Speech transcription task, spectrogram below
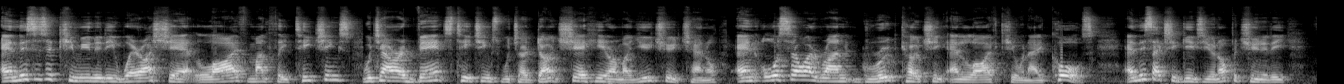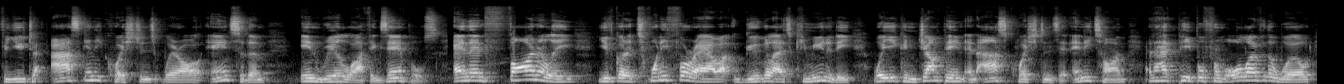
And this is a community where I share live monthly teachings, which are advanced teachings which I don't share here on my YouTube channel. And also I run group coaching and live Q&A calls. And this actually gives you an opportunity for you to ask any questions where I'll answer them in real life examples. And then finally, you've got a 24 hour Google Ads community where you can jump in and ask questions at any time and have people from all over the world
